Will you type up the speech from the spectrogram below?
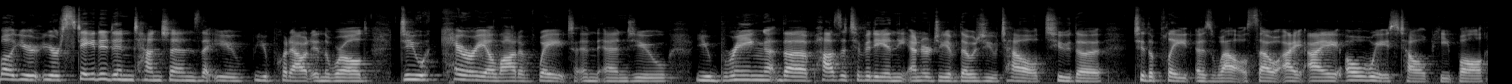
Well, your your stated intentions that you you put out in the world do carry a lot of weight, and and you you bring the positivity and the energy of those you tell to the to the plate as well. So I I always tell people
